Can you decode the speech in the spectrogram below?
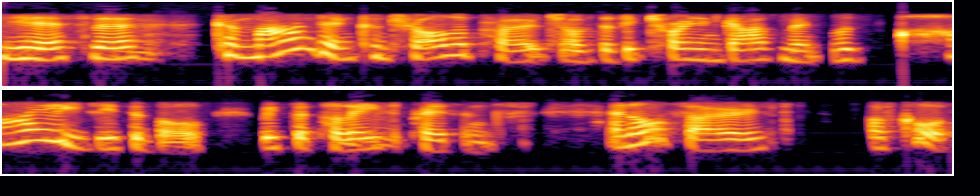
Yes, the hmm. command and control approach of the Victorian government was highly visible with the police hmm. presence, and also, of course,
